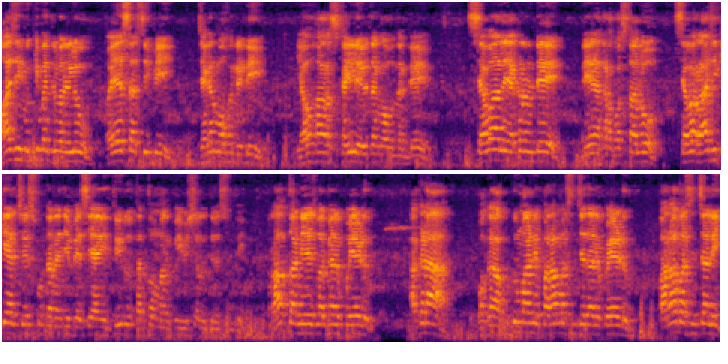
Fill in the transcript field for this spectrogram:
మాజీ ముఖ్యమంత్రి వర్యులు వైఎస్ఆర్సిపి జగన్మోహన్ రెడ్డి వ్యవహార స్టైల్ ఏ విధంగా ఉందంటే శవాలు ఎక్కడుంటే నేను అక్కడికి వస్తాను శవ రాజకీయాలు చేసుకుంటానని చెప్పేసి ఆయన తీరు తత్వం మనకు ఈ విషయంలో తెలుస్తుంది. రాప్తా నియోజకవర్గానికి పోయాడు. అక్కడ ఒక కుటుంబాన్ని పరామర్శించేదానికి పోయాడు. పరామర్శించాలి.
